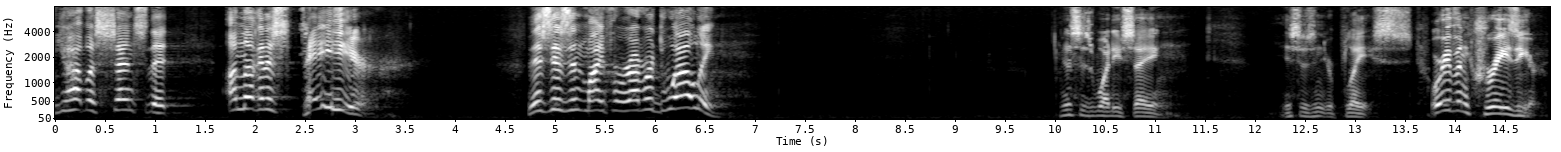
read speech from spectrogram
you have a sense that I'm not going to stay here. This isn't my forever dwelling. This is what he's saying. This isn't your place. Or even crazier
